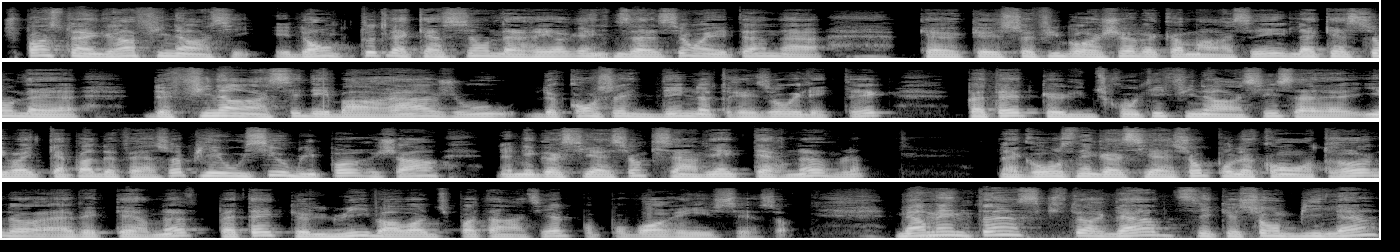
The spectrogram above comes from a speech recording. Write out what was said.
je pense que c'est un grand financier. Et donc, toute la question de la réorganisation interne à- que, que Sophie Brochet avait commencé, la question de, la- de financer des barrages ou de consolider notre réseau électrique, peut-être que du côté financier, ça, il va être capable de faire ça. Puis aussi, oublie pas, Richard, la négociation qui s'en vient avec Terre-Neuve, là. la grosse négociation pour le contrat là, avec Terre-Neuve, peut-être que lui il va avoir du potentiel pour pouvoir réussir ça. Mais en même temps, ce qui te regarde, c'est que son bilan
